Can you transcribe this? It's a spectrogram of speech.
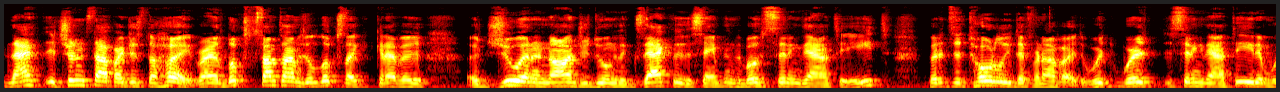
not it shouldn't stop by just the hood, right? It looks sometimes it looks like you can have a, a Jew and a non-Jew doing exactly the same thing. They're both sitting down to eat, but it's a totally different avodah. We're, we're sitting down to eat, and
